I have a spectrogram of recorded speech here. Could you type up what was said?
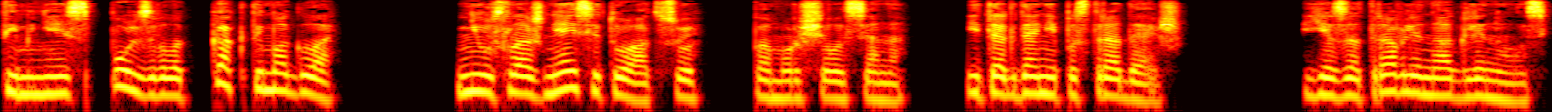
Ты меня использовала, как ты могла? Не усложняй ситуацию, поморщилась она и тогда не пострадаешь. Я затравленно оглянулась.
